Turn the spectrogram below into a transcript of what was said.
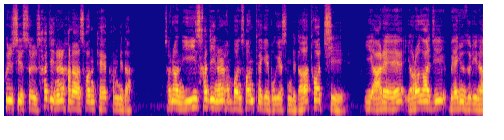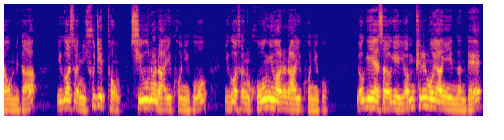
글씨 쓸 사진을 하나 선택합니다. 저는 이 사진을 한번 선택해 보겠습니다. 터치. 이 아래에 여러 가지 메뉴들이 나옵니다. 이것은 휴지통, 지우는 아이콘이고, 이것은 공유하는 아이콘이고, 여기에서 여기 연필 모양이 있는데,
